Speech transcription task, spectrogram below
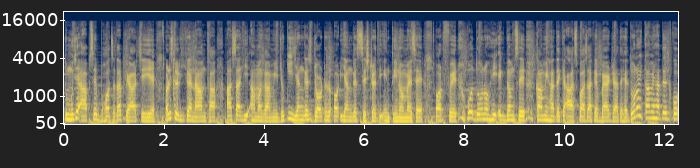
तो मुझे आपसे बहुत ज़्यादा प्यार चाहिए। और इस लड़की का नाम था आसा ही अमागामी, जो कि यंगेस्ट डॉटर और यंगेस्ट सिस्टर थी इन तीनों में से। और फिर वो दोनों ही एकदम से कामी हाथे के आसपास आके बैठ जाते हैं। दोनों ही कामी हाथे को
